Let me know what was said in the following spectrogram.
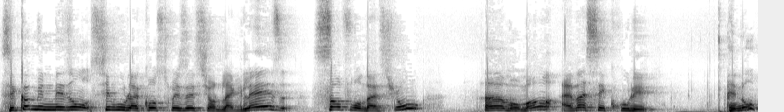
C'est comme une maison, si vous la construisez sur de la glaise, sans fondation, à un moment, elle va s'écrouler. Et donc,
